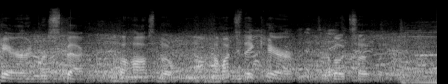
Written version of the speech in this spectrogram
care and respect the hospital, how much they care about Southlake.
